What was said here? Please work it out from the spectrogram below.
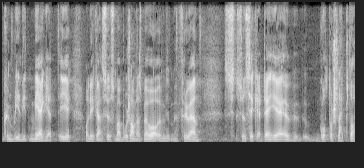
kunne bli litt meget i og likeens hun som jeg bor sammen med, også, fruen. Syns sikkert det er godt å slippe, da.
